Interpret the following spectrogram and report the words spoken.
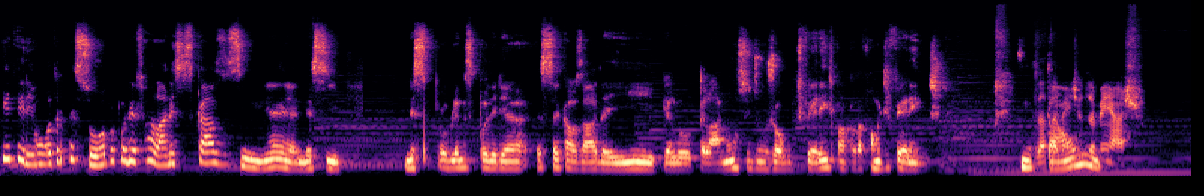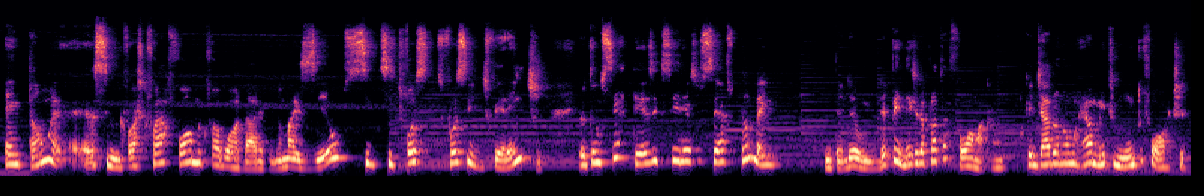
e teria uma outra pessoa para poder falar nesses casos, assim, né? Nesse, nesses problemas que poderia ser causado aí pelo, pelo anúncio de um jogo diferente para uma plataforma diferente. Exatamente, então, eu também acho. Então, é, é, assim, eu acho que foi a forma que foi abordada, entendeu? Mas eu, se, se, fosse, se fosse diferente, eu tenho certeza que seria sucesso também, entendeu? Independente da plataforma, cara. Porque Diablo é um realmente muito forte.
